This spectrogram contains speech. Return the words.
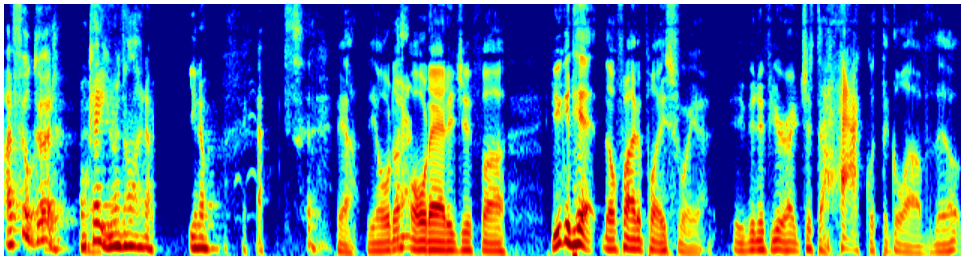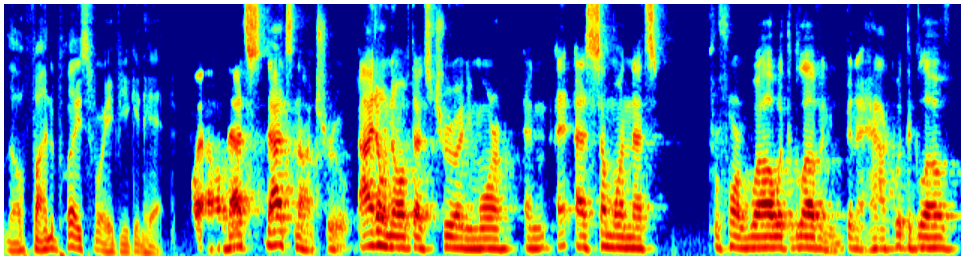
I feel good. Okay. You're in the lineup, you know? yeah. The old, old adage, if, uh, if you can hit, they'll find a place for you. Even if you're just a hack with the glove, they'll they'll find a place for you if you can hit. Well, that's that's not true. I don't know if that's true anymore. And as someone that's performed well with the glove and been a hack with the glove,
